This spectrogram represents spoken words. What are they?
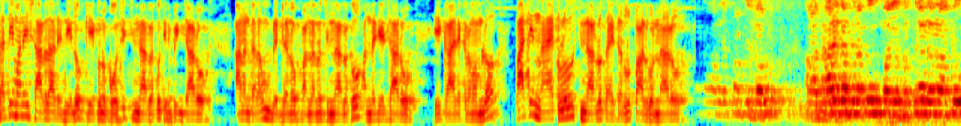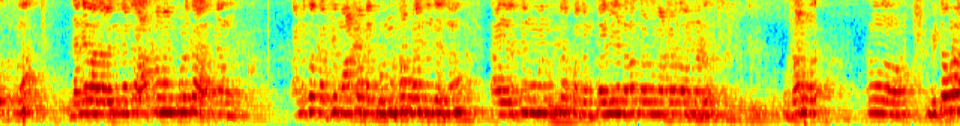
సతీమణి శారదారెడ్డిలు కేకును కోసి చిన్నారులకు తినిపించారు. అనంతరం బ్రెడ్లను పండ్లను చిన్నారులకు అందజేశారు. ఈ కార్యక్రమంలో పార్టీ నాయకులు చిన్నారులు తదితరులు పాల్గొన్నారు. కార్యకర్తలకు మరియు ధన్యవాదాలు. ఎందుకంటే ఆశ్రమానికి కూడా మేము అన్నతో కలిసి మాట్లాడడానికి రెండు మూడు సార్లు ప్రయత్నం చేసినాం. ఆ ఎలక్షన్ మూమెంట్లో కొంచెం టైం ఇవ్వండి అన్న తర్వాత మాట్లాడదాం అన్నాడు. ఒకసారి మీతో కూడా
